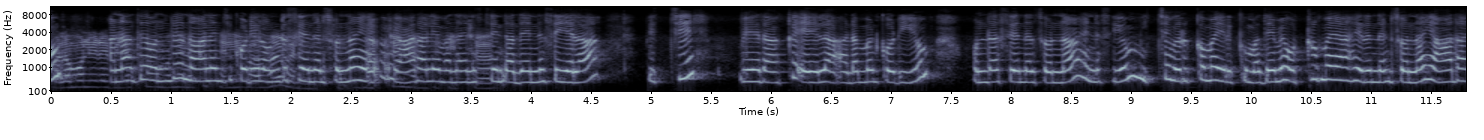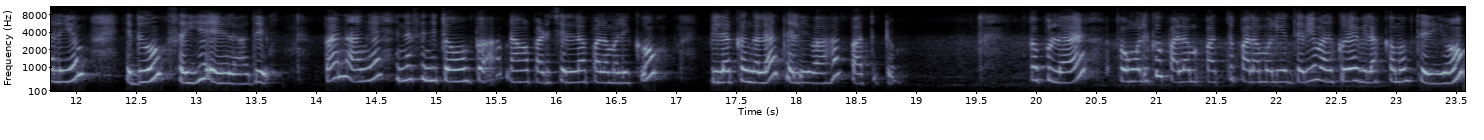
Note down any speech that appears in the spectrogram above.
பழமொழியோட விளக்கம் சேர்ந்து சொன்னா என்ன செய்யும்? மிச்சம் இறுக்கமா இருக்கும். அதே ஒற்றுமையாக இருந்தேன்னு சொன்னா யாராலையும் எதுவும் செய்ய இயலாது இப்ப நாங்க என்ன செஞ்சிட்டோம் இப்ப நாம படிச்ச எல்லா பழமொழிக்கும் விளக்கங்களை தெளிவாக பார்த்துட்டோம் இப்ப புள்ள இப்ப உங்களுக்கு பழம் பத்து பழமொழியும் தெரியும் அதுக்குள்ள விளக்கமும் தெரியும்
